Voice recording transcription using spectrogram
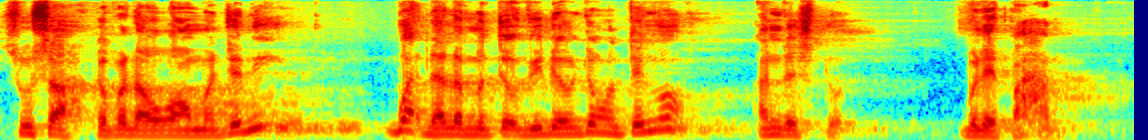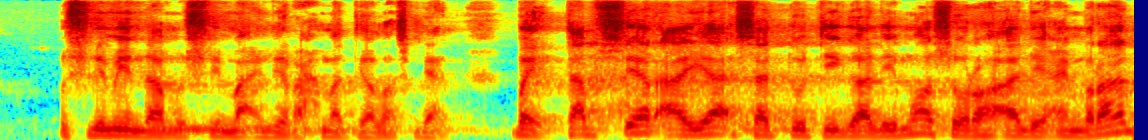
susah kepada orang macam ni. Buat dalam bentuk video macam orang tengok, understood. Boleh faham. Muslimin dan muslimat yang dirahmati Allah sekalian. Baik, tafsir ayat 135 surah Ali Imran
